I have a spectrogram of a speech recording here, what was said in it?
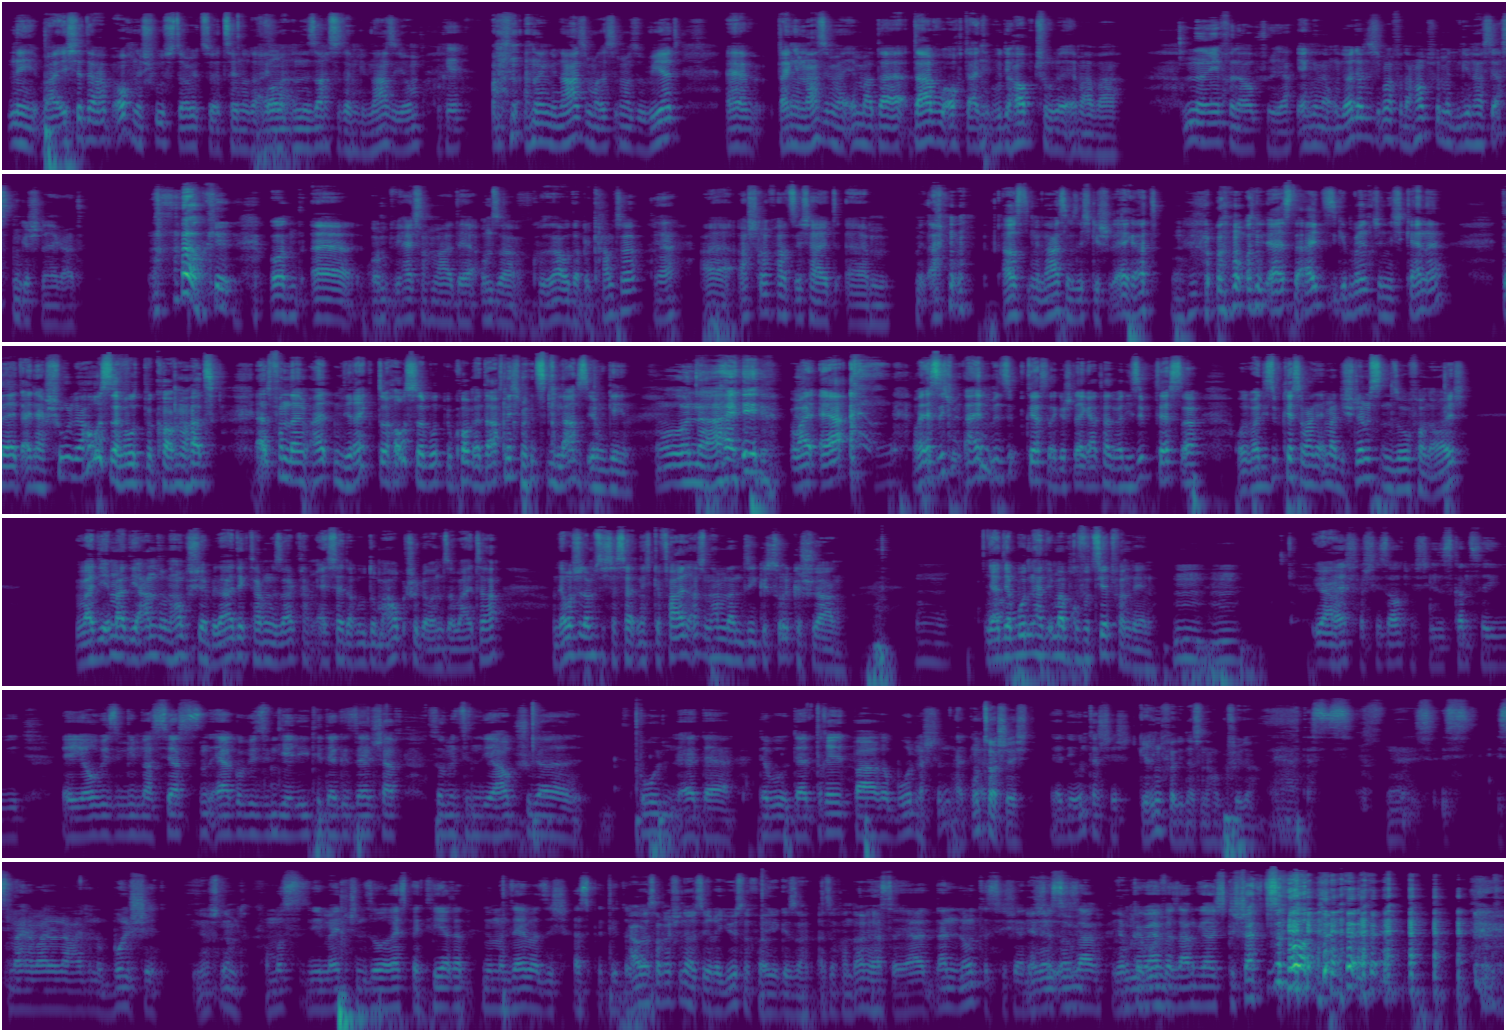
nee, weil ich hätte auch eine Schulstory zu erzählen oder Wow. einmal eine Sache zu deinem Gymnasium. Okay. An deinem Gymnasium war das immer so weird. Ähm, dein Gymnasium war immer da, da wo auch dein, wo die Hauptschule immer war. In der Nähe von der Hauptschule, ja. Ja, genau. Und Leute haben sich immer von der Hauptschule mit den Gymnasiasten gesteigert. okay. Und, äh, und wie heißt nochmal der, unser Cousin oder Bekannter, Ja. äh, Ashraf hat sich halt, ähm, mit einem aus dem Gymnasium sich geschlägert. Mhm. Und er ist der einzige Mensch, den ich kenne, der in einer Schule Hausverbot bekommen hat. Er hat von deinem alten Direktor Hausverbot bekommen, er darf nicht mehr ins Gymnasium gehen. Oh nein. Weil er, weil er sich mit einem mit Siebtklässler gesteigert hat, weil die Siebtklässler, und weil die Siebtklässler waren ja immer die schlimmsten so von euch, weil die immer die anderen Hauptschüler beleidigt haben und gesagt haben, er ist halt auch eine dumme Hauptschüler und so weiter. Und der Hauptschüler haben sich das halt nicht gefallen lassen und haben dann sie zurückgeschlagen. Mhm. Ja, der wurden halt immer provoziert von denen. Mhm. Ja, Ja, ich verstehe es auch nicht. Dieses ganze irgendwie, ey, yo, wir sind Gymnasiasten, ergo, wir sind die Elite der Gesellschaft, somit sind die Hauptschüler Boden, äh, der, der, der tretbare Boden, das stimmt halt. Unterschicht. Ja, die Unterschicht. Geringverdiener sind Hauptschüler. Ja, das ist, ja, ist, ist, ist meiner Meinung nach einfach nur Bullshit. Ja, stimmt. Man muss die Menschen so respektieren, wie man selber sich respektiert. Aber das haben wir schon in der seriösen Folge gesagt. Also von daher. Achso, ja, dann lohnt es sich ja nicht, Ja, das zu sagen. ja, dann können wir einfach sagen, ja, ist gescheit so.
